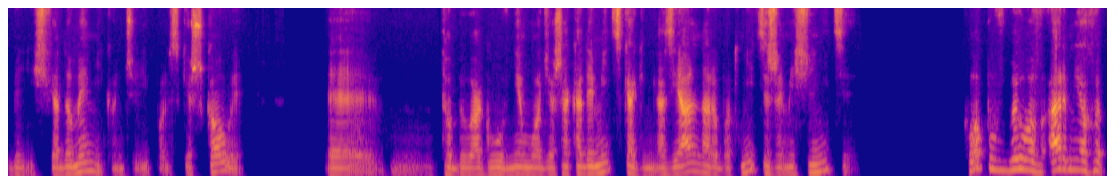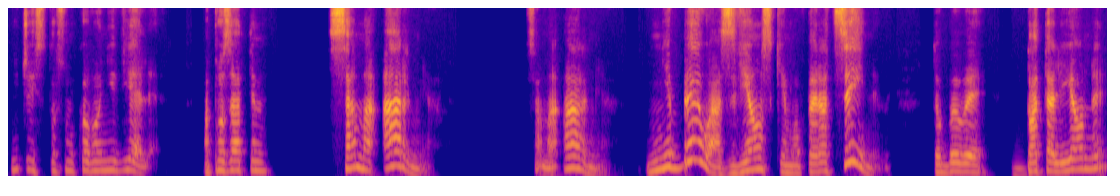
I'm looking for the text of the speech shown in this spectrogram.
byli świadomymi, kończyli polskie szkoły. E, to była głównie młodzież akademicka, gimnazjalna, robotnicy, rzemieślnicy. Chłopów było w armii ochotniczej stosunkowo niewiele, a poza tym sama armia, sama armia nie była związkiem operacyjnym. To były bataliony,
